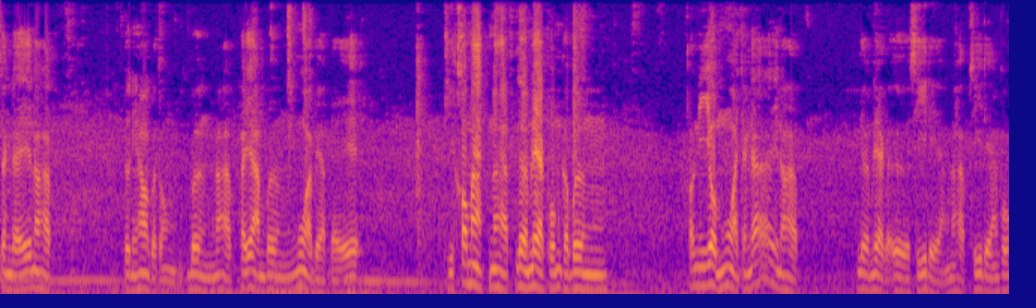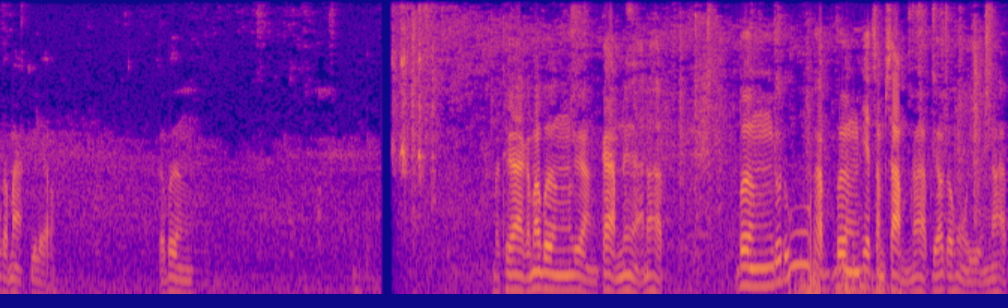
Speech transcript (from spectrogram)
จังไดนะครับ ตัวนี้เฮาก็ต้องเบิ่งนะครับ พยายามเบิ่งงัวแบบใดที่เข้ามักนะครับ เริ่มแรกผมก็เบิ่งเขานิยมงัวจังได้นะครับ เริ่มแรกก็เออสีแดงนะครับ สีแดงผมก็มากอยู่แล้วก็เบิงมาเทือก็มาเบิงเรื่องกล้ามเนื้อนะครับ เบิงดูดูๆครับ เบิงเฮ็ดซ้ำๆนะครับ เดี๋ยวก็หูเองนะครับ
